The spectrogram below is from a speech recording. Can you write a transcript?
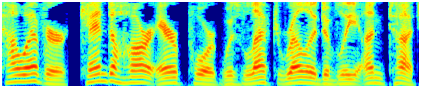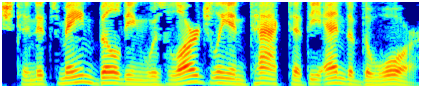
However, Kandahar Airport was left relatively untouched and its main building was largely intact at the end of the war.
